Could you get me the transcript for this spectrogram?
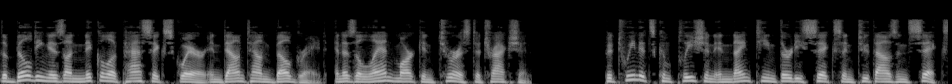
The building is on Nikola Pasic Square in downtown Belgrade, and is a landmark and tourist attraction. Between its completion in 1936 and 2006,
